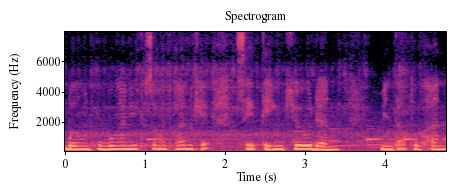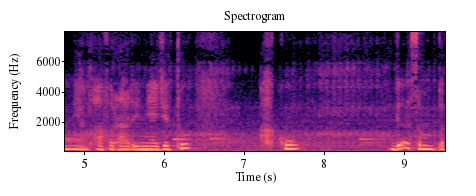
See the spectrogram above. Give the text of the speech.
bangun hubungan itu sama Tuhan kayak say thank you dan minta Tuhan yang cover hari ini aja tuh aku gak sempet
